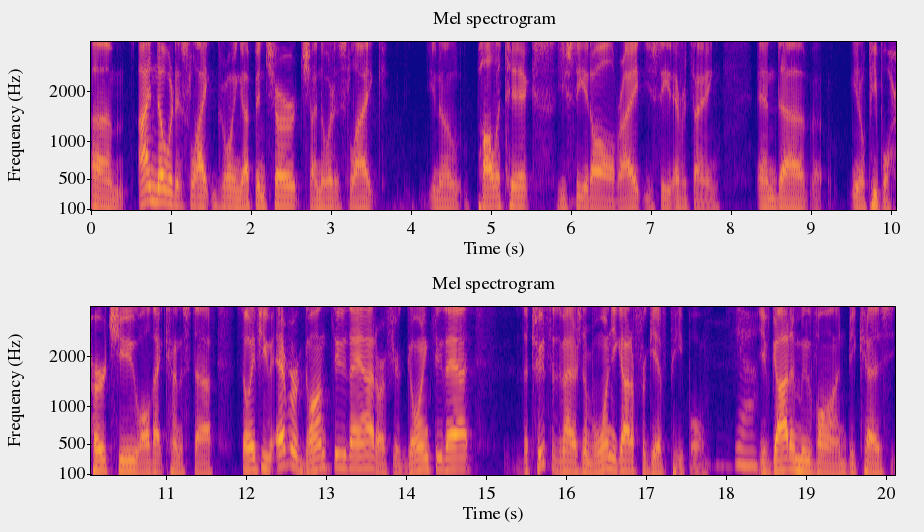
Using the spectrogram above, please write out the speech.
um, I know what it's like growing up in church. I know what it's like, you know, politics. You see it all, right? You see everything, and uh, you know, people hurt you, all that kind of stuff. So if you've ever gone through that, or if you're going through that, the truth of the matter is, number one, you got to forgive people yeah. you've got to move on because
